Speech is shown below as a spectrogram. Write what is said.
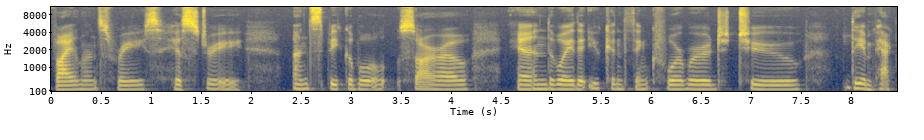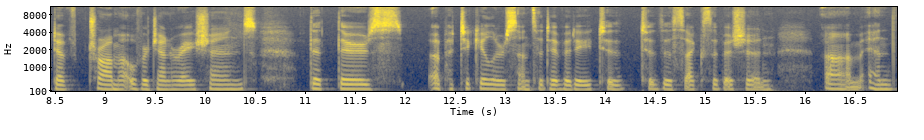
violence, race, history, unspeakable sorrow, and the way that you can think forward to the impact of trauma over generations, that there's a particular sensitivity to, to this exhibition um, and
